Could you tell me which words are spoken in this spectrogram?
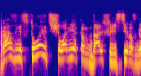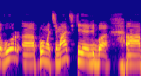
разве стоит с человеком дальше вести разговор а, по математике, либо а,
